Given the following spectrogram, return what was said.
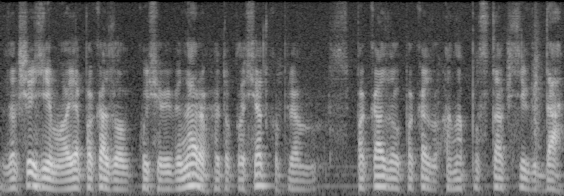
за всю зиму, а я показывал кучу вебинаров, эту площадку прям показывал, показывал, она пуста всегда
